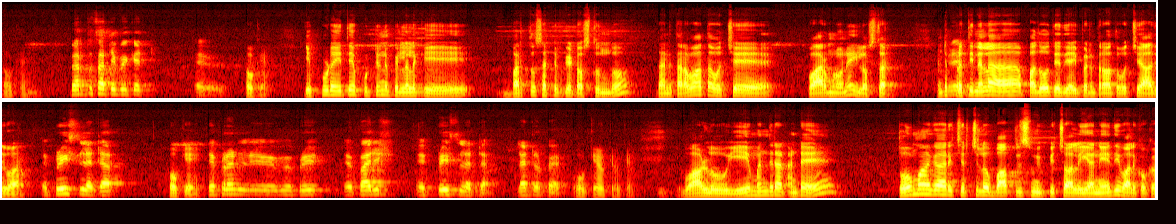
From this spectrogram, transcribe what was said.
okay birth certificate okay ఎప్పుడైతే పుట్టిన పిల్లలకి బర్త్ సర్టిఫికేట్ వస్తుందో దాని తర్వాత వచ్చే వారంలోనే వీళ్ళు వస్తారు. అంటే ప్రతి నెల పదో తేదీ అయిపోయిన తర్వాత వచ్చే ఆదివారం. Priest letter okay. Different parish priest letter letter paid okay okay okay. వాళ్ళు ఏ మందిరాన్ని అంటే తోమా గారి చర్చిలో బాప్తిసం ఇప్పించాలి అనేది వాళ్ళకి ఒక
